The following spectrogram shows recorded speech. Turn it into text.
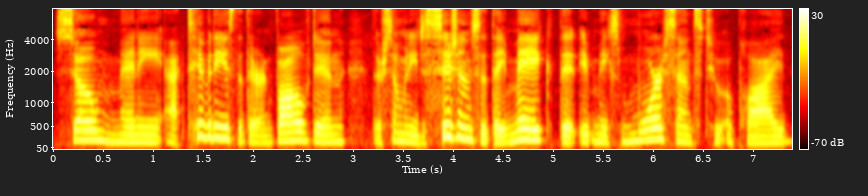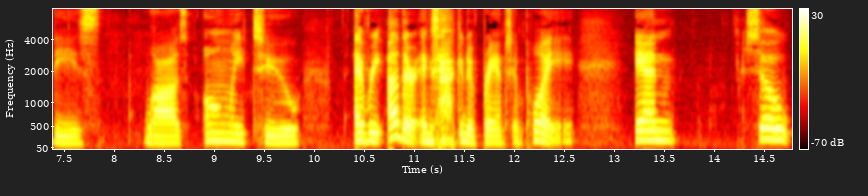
so many activities that they're involved in, there's so many decisions that they make that it makes more sense to apply these laws only to every other executive branch employee. And so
